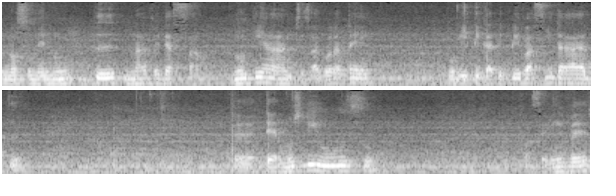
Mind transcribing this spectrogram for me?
o nosso menu de navegação. Não tinha antes, agora tem. Política de privacidade, eh, termos de uso. Conseguem ver?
